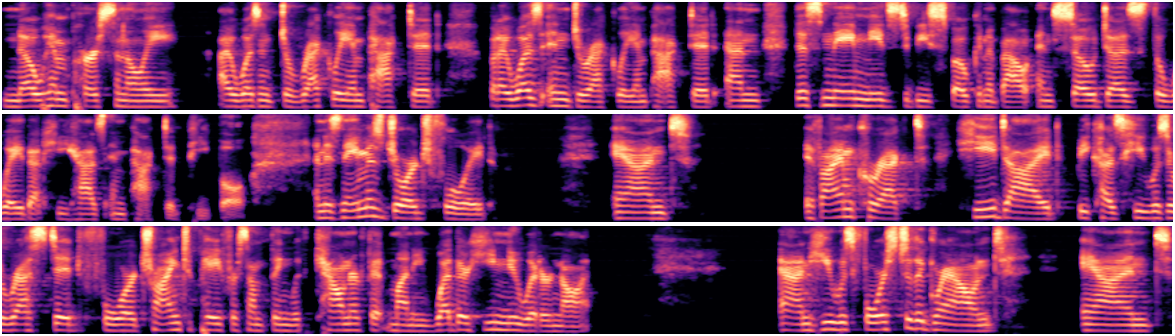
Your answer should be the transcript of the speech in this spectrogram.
know him personally. I wasn't directly impacted, but I was indirectly impacted. And this name needs to be spoken about, and so does the way that he has impacted people. And his name is George Floyd. And if I'm correct, he died because he was arrested for trying to pay for something with counterfeit money, whether he knew it or not. And he was forced to the ground and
